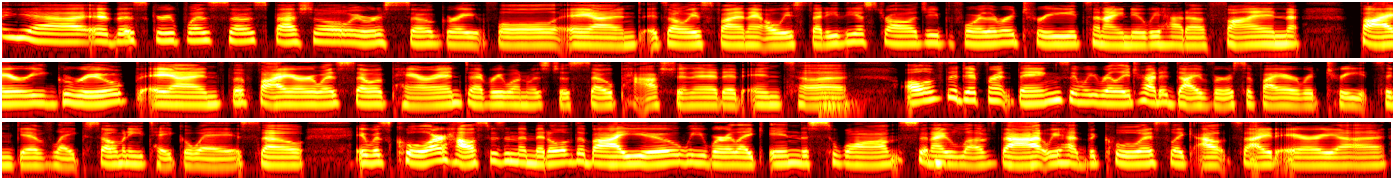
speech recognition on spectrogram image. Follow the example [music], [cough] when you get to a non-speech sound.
Yeah, it, this group was so special. We were so grateful, and it's always fun. I always study the astrology before the retreats, and I knew we had a fun, fiery group, and the fire was so apparent. Everyone was just so passionate and into all of the different things, and we really try to diversify our retreats and give like so many takeaways. So it was cool. Our house was in the middle of the bayou. We were like in the swamps, and I [laughs] loved that. We had the coolest like outside area.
